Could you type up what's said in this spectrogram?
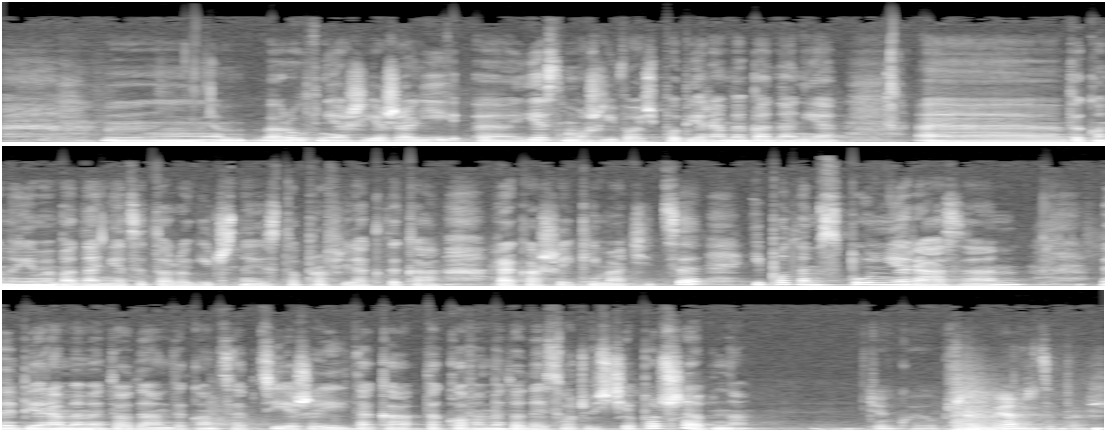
Mm, Również jeżeli e, jest możliwość, pobieramy badanie, e, wykonujemy badanie cytologiczne, jest to profilaktyka raka szyjki macicy i potem wspólnie razem wybieramy metodę antykoncepcji, jeżeli taka, takowa metoda jest oczywiście potrzebna. Dziękuję uprzejmie. Bardzo proszę.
